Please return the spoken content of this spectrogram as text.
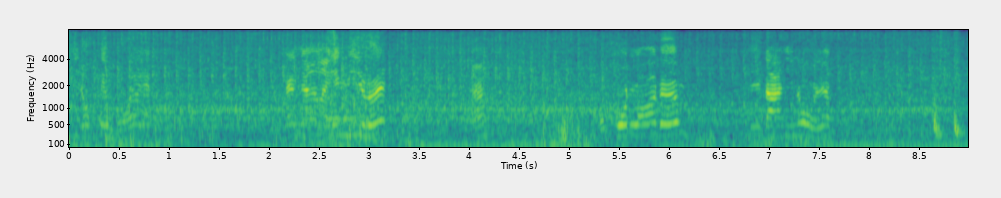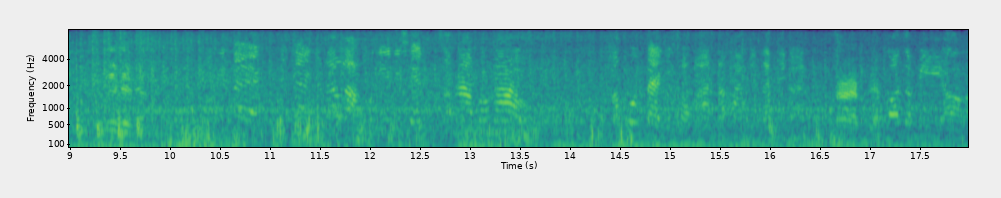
ที่นกเต็มหัวเลยเนี่ยแม่นยังอะไรยังมีอยู่เลยนะของโคนล้อเดิมดีดาฮิโน่เนี่ยเนี่ยเนี่นี่ยที่แตกที่แตกอยู่ด้านหลังเมื่อกี้ที่เช็คสภาพคร่าวๆเอาโคนแตกอยู่สองอันนะคะมีกันนี้กันได้เนี่แล้ยวก็จะมีเอ่อ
